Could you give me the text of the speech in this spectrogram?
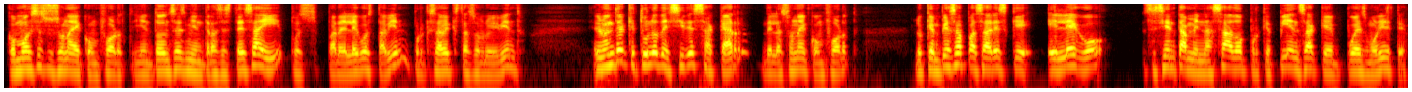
como esa es su zona de confort. Y entonces mientras estés ahí, pues para el ego está bien, porque sabe que está sobreviviendo. El momento en que tú lo decides sacar de la zona de confort, lo que empieza a pasar es que el ego se siente amenazado porque piensa que puedes morirte.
